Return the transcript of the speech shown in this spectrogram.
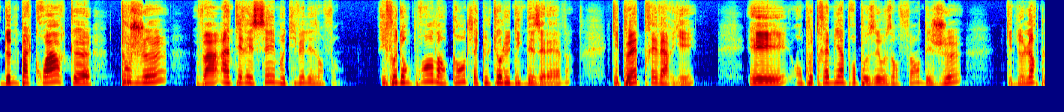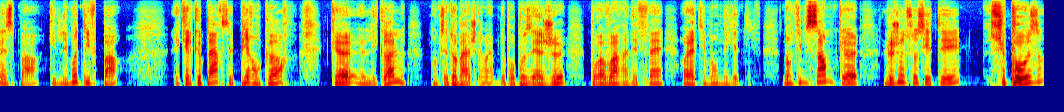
de ne pas croire que tout jeu va intéresser et motiver les enfants. Il faut donc prendre en compte la culture ludique des élèves, qui peut être très variée, et on peut très bien proposer aux enfants des jeux qui ne leur plaisent pas, qui ne les motivent pas, et quelque part, c'est pire encore que l'école. Donc c'est dommage quand même de proposer un jeu pour avoir un effet relativement négatif. Donc il me semble que le jeu de société suppose,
